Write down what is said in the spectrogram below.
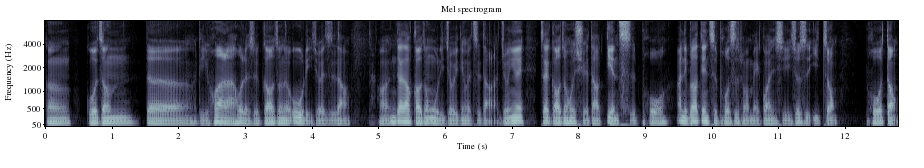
嗯国中的理化啦，或者是高中的物理，就会知道哦，应该到高中物理就一定会知道了，就因为在高中会学到电磁波啊，你不知道电磁波是什么没关系，就是一种。波动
